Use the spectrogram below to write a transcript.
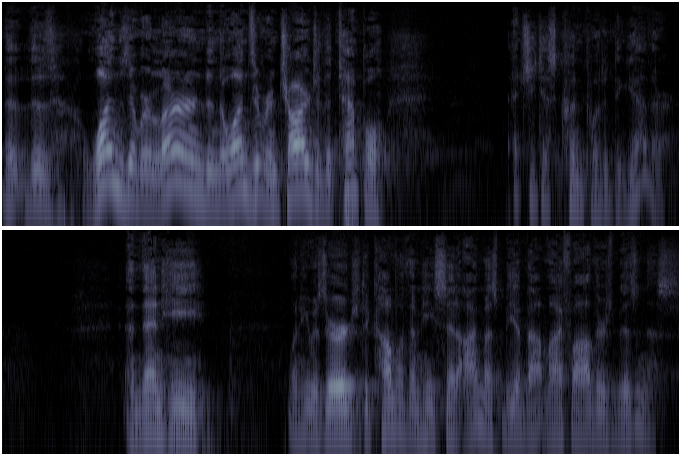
the, the ones that were learned and the ones that were in charge of the temple. And she just couldn't put it together. And then he, when he was urged to come with them, he said, I must be about my father's business.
